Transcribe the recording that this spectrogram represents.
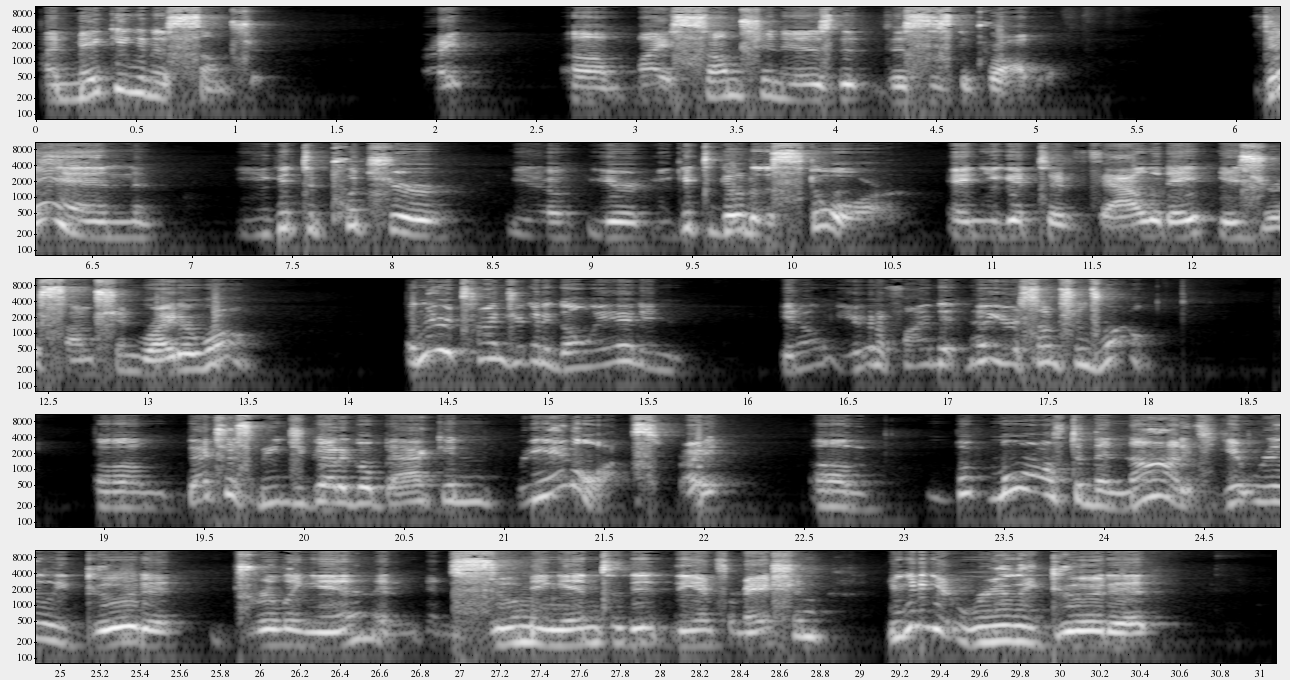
I'm making an assumption, right? Um, my assumption is that this is the problem. Then you get to put your, you know, your, you get to go to the store and you get to validate is your assumption right or wrong. And there are times you're going to go in and you know, you're going to find that, no, your assumption's wrong. Um, that just means you got to go back and reanalyze, right? Um, but more often than not, if you get really good at drilling in and, and zooming into the, the, information, you're going to get really good at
